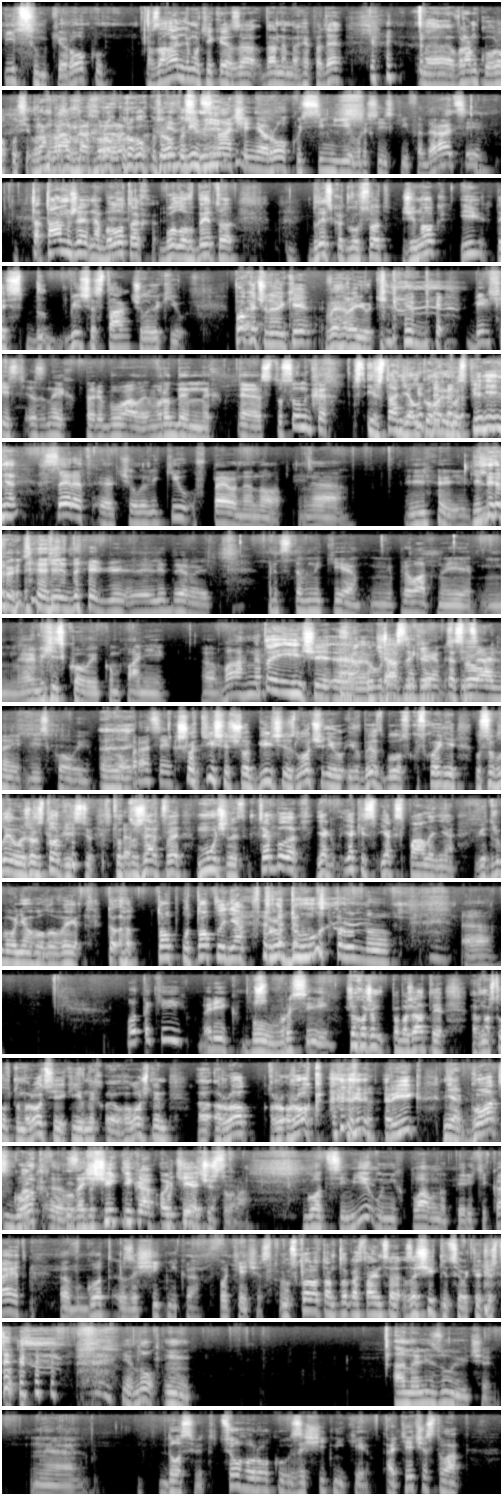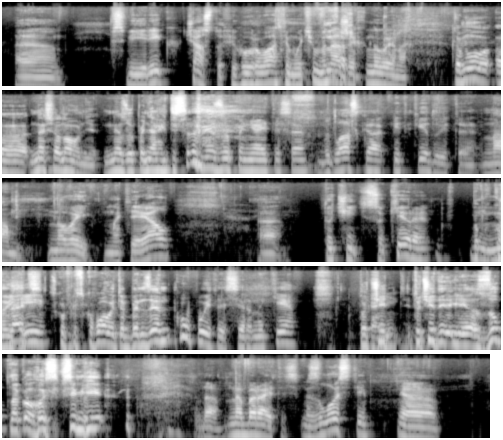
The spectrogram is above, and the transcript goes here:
підсумки року. В загальному тільки за даними ГПД е, в рамку року в рамках року, року, року, сім'ї. відзначення року сім'ї в Російській Федерації. Та, там же на болотах було вбито близько 200 жінок і десь більше 100 чоловіків. Поки чоловіки виграють. Більшість з них перебували в родинних е, стосунках. І в стані алкогольного сп'яніння Серед е, чоловіків впевнено е, лідирують. лідирують представники приватної військової компанії е, Вагнер, Та й інші е, е, учасники СВО. спеціальної військової операції. Що тішить, що більшість злочинів і вбивств було скоєні особливою жорстокістю. Тобто жертви мучились. Це було як, як, як спалення, відрубування голови, то, топ, утоплення в пруду. пруду. Е, От такий рік був в Росії. Що хочемо побажати в наступному році, який в них е, оголошеним е, рок, рок рік, ні, год, Год е, защитника Отечества. Год семьи у них плавно перетекает в год защитника Отечества. Ну, скоро там тільки станеться защитниця Отечества. Ні, ну, аналізуючи досвід цього року, защитники Отечества в свій рік часто фігуруватимуть в наших новинах. Тому, е, не шановні, не зупиняйтеся. Не зупиняйтеся, будь ласка, підкидуйте нам новий матеріал, е, точіть сокири, ножі, скуповуйте бензин, купуйте сірники, точіть, точіть зуб на когось в сім'ї. да, набирайтесь злості, е,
